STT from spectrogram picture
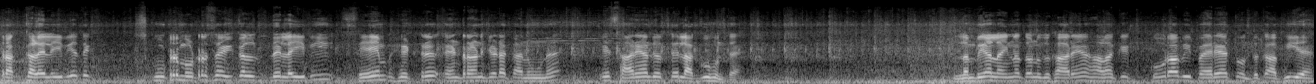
ਟਰੱਕ ਵਾਲੇ ਲਈ ਵੀ ਹੈ ਤੇ ਸਕੂਟਰ, ਮੋਟਰਸਾਈਕਲ ਦੇ ਲਈ ਵੀ ਸੇਮ ਹਿੱਟ ਐਂਡ ਰਨ ਜਿਹੜਾ ਕਾਨੂੰਨ ਹੈ, ਇਹ ਸਾਰਿਆਂ ਦੇ ਉੱਤੇ ਲਾਗੂ ਹੁੰਦਾ ਹੈ। ਲੰਬੀਆਂ ਲਾਈਨਾਂ ਤੁਹਾਨੂੰ ਦਿਖਾ ਰਹੇ ਹਾਂ, ਹਾਲਾਂਕਿ ਕੋਹਰਾ ਵੀ ਪੈ ਰਿਹਾ, ਧੁੰਦ ਕਾਫੀ ਹੈ,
